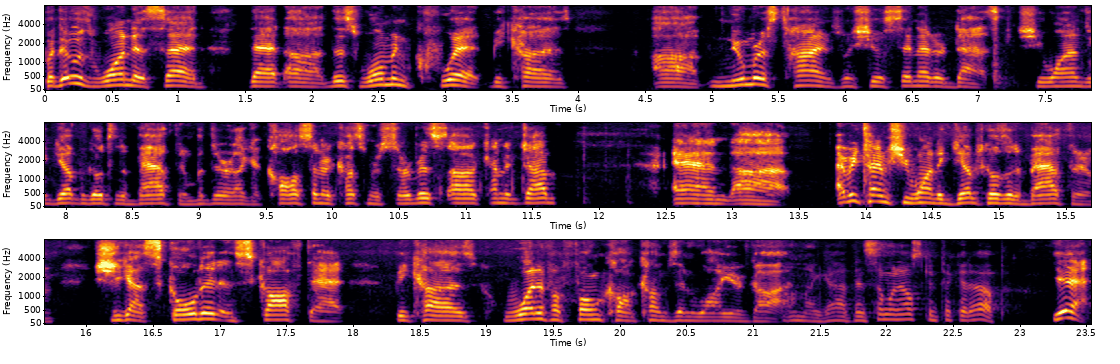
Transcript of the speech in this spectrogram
But there was one that said that uh, this woman quit because uh, numerous times when she was sitting at her desk, she wanted to get up and go to the bathroom, but they're like a call center customer service uh, kind of job. And uh, every time she wanted to get up to go to the bathroom, she got scolded and scoffed at because what if a phone call comes in while you're gone? Oh my god, then someone else can pick it up. Yeah,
